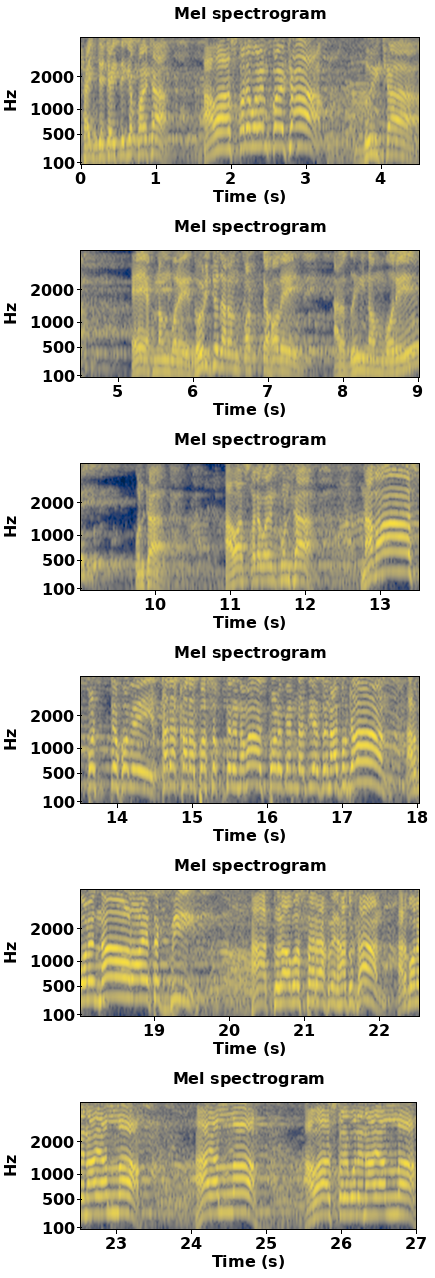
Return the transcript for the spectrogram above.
সাহায্য চাইতে গিয়ে কয়টা? আওয়াজ করে বলেন কয়টা? দুইটা। এক নম্বরে ধৈর্য ধারণ করতে হবে। আর দুই নম্বরে কোনটা? আওয়াজ করে বলেন কোনটা? নামাজ পড়তে হবে। কারা কারা পাশক্তের নামাজ পড়বেন, রাজি আছেন? হাত উঠান। আর বলেন না রায় তাকবীর। হাত তোলা অবস্থায় রাখবেন, হাত উঠান। আর বলেন, আয় আল্লাহ আয় আল্লাহ। আওয়াজ করে বলেন, আয় আল্লাহ।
